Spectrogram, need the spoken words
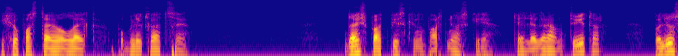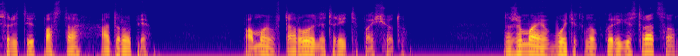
Еще поставил лайк публикации. Дальше подписки на партнерские Telegram, Twitter. Плюс ретвит поста о дропе. По-моему, второй или третий по счету. Нажимаем в боте кнопку регистрация.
